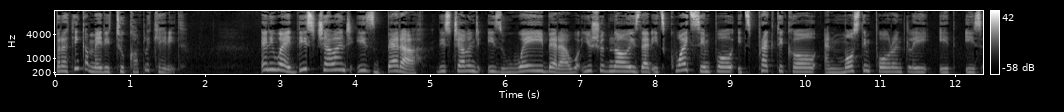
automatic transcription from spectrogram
but I think I made it too complicated. Anyway, this challenge is better. This challenge is way better. What you should know is that it's quite simple, it's practical, and most importantly, it is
